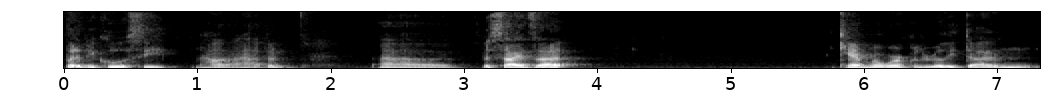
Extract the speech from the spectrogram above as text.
But it'd be cool to see how that happened. Uh, besides that, camera work was really done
